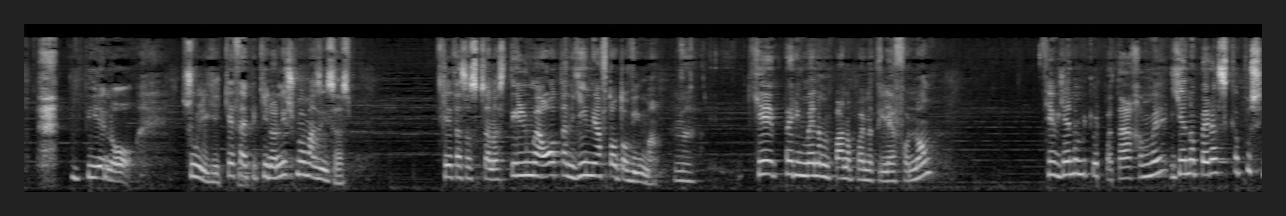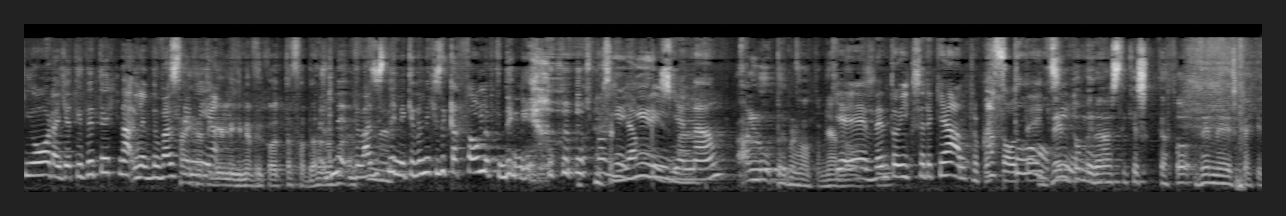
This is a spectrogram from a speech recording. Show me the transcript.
Τι εννοώ. Σου λέγε και θα επικοινωνήσουμε μαζί σας. Και θα σας ξαναστείλουμε όταν γίνει αυτό το βήμα. Ναι. Και περιμέναμε πάνω από ένα τηλέφωνο Και βγαίναμε και περπατάγαμε για να περάσει κάπως η ώρα. Γιατί δεν τερνά. Δηλαδή δεν βάζει Θα είχατε και ταινία. λίγη νευρικότητα, φαντάζομαι. Ναι, δεν βάζεις ταινία και δεν έχεις δει καθόλου από την ταινία. Μια γύρισμα. πήγαινα Αλλού πρέπει να το μυαλό και σου. δεν το ήξερε και άνθρωπος Αυτό. τότε. Έτσι. Δεν το μοιράστηκες καθόλου. Δεν έχει κακέ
